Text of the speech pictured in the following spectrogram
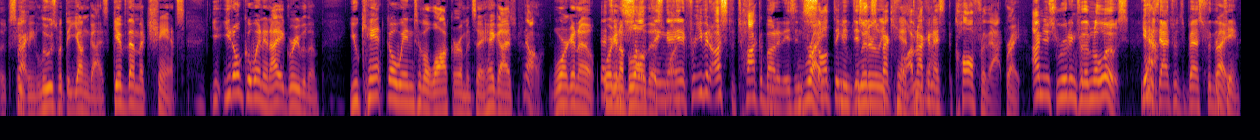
excuse Right. me lose with the young guys. Give them a chance. You, you don't go in and I agree with them You can't go into the locker room and say, "Hey guys, No. we're gonna That's we're gonna blow this one." And for even us to talk about it is Right. insulting and You literally disrespectful. I'm not that. to call for that. Right. I'm just rooting for them to lose. Yeah. Because that's what's best for the right. team.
